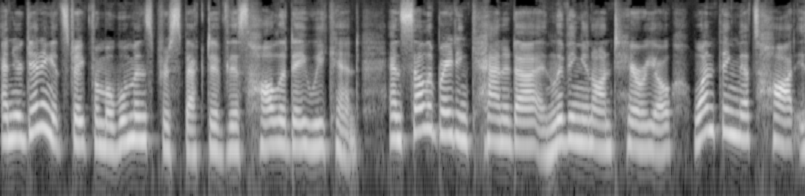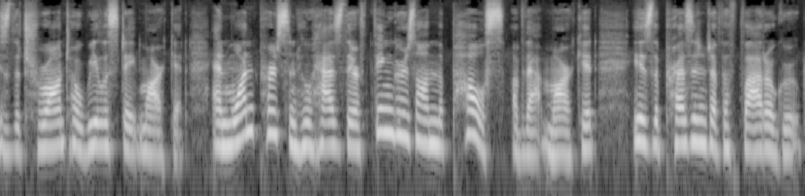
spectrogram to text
and you're getting it straight from a woman's perspective this holiday weekend. And celebrating Canada and living in Ontario, one thing that's hot is the Toronto real estate market. And one person who has their fingers on the pulse of that market is the president of the Flato Group,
